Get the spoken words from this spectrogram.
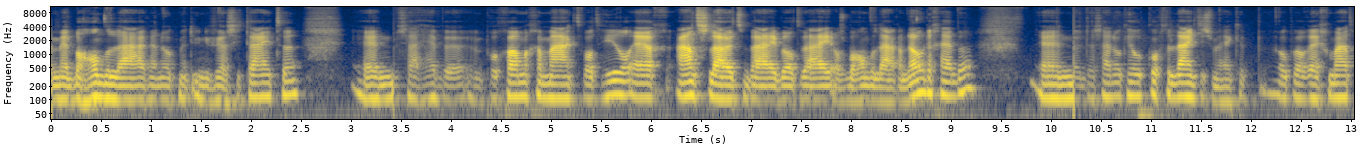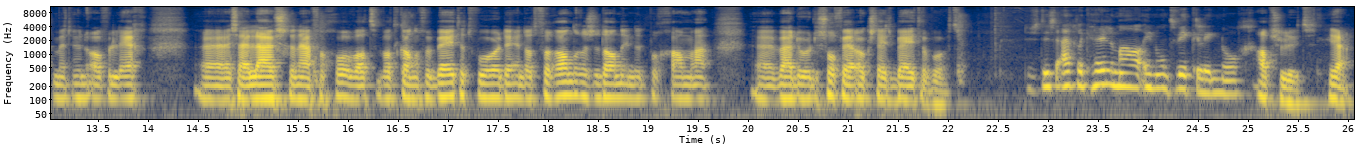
met behandelaren en ook met universiteiten. En zij hebben een programma gemaakt wat heel erg aansluit bij wat wij als behandelaren nodig hebben. En er zijn ook heel korte lijntjes mee. Ik heb ook wel regelmatig met hun overleg. Uh, zij luisteren naar van, goh, wat, wat kan er verbeterd worden? En dat veranderen ze dan in het programma, uh, waardoor de software ook steeds beter wordt. Dus het is eigenlijk helemaal in ontwikkeling nog? Absoluut, ja.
